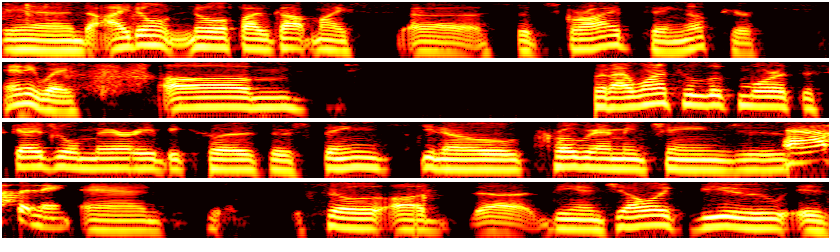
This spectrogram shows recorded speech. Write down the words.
and I don't know if I've got my uh, subscribe thing up here. Anyway, um, but I wanted to look more at the schedule, Mary, because there's things, you know, programming changes, Happening. and so uh, uh, the Angelic View is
